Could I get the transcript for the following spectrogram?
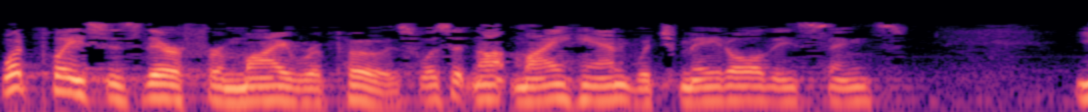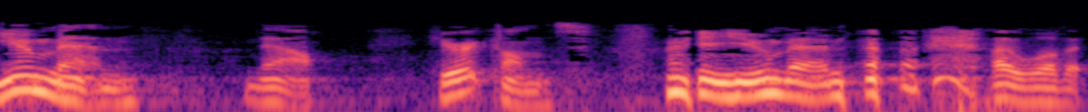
What place is there for my repose? Was it not my hand which made all these things? You men, now, here it comes. you men, I love it.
